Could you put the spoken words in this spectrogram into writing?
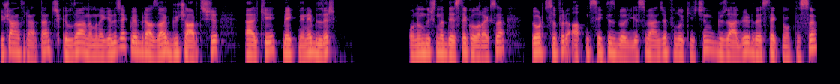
düşen trendten çıkıldığı anlamına gelecek ve biraz daha güç artışı belki beklenebilir. Onun dışında destek olaraksa 4.068 bölgesi bence Floki için güzel bir destek noktası.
